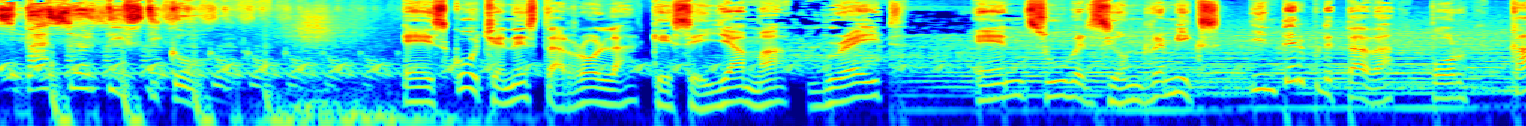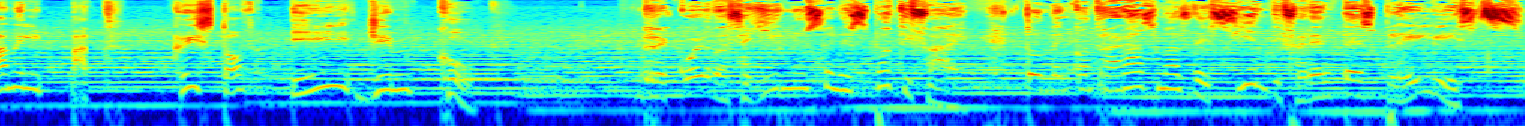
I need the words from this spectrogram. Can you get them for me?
Espacio Artístico. Escuchen esta rola que se llama Braid en su versión remix, interpretada por Camel Pat, Christoph y Jim Cook. Recuerda seguirnos en Spotify, donde encontrarás más de 100 diferentes playlists.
